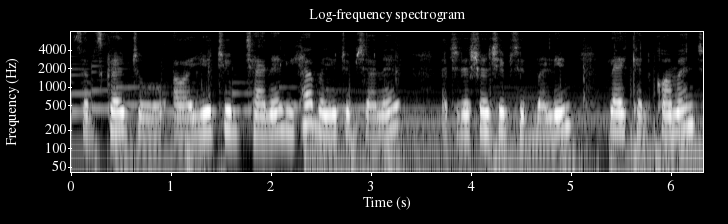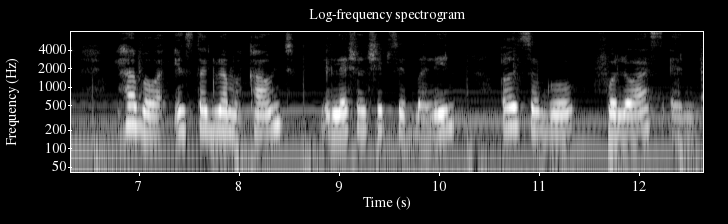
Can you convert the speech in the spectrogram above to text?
subscribe to our youtube channel. We have a youtube channel at relationships with berlin. Like and comment. We have our instagram account relationships with berlin. Also go follow us and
